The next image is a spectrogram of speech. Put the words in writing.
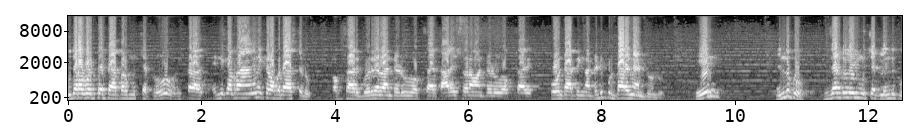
ఉదరగొట్టే పేపర్ ముచ్చట్లు ఇక్కడ ఎన్నికలు రాగానే ఇక్కడ ఒకటి వేస్తాడు ఒకసారి గొర్రెలు అంటాడు ఒకసారి కాళేశ్వరం అంటాడు ఒకసారి ఫోన్ ట్యాపింగ్ అంటాడు ఇప్పుడు ధరని అంటుండు. ఏం? ఎందుకు? రిజల్ట్ లేని ముచ్చట్లు ఎందుకు?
